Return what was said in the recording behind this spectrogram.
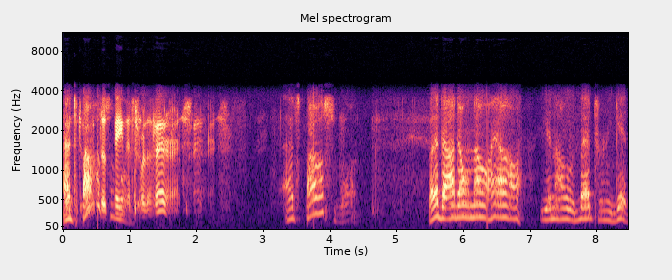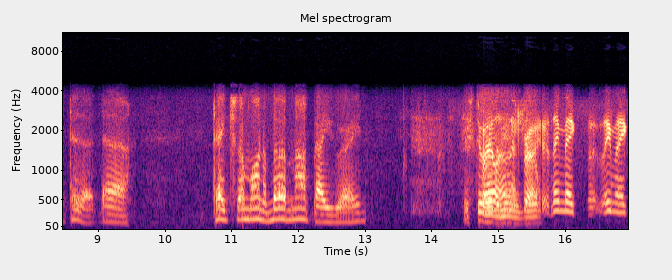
That's possible. Those payments for the veterans. That's possible. But I don't know how, you know, the veteran get to it. Uh take someone above my pay grade. They still well, have the money, that's Bill. right. And they make they make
